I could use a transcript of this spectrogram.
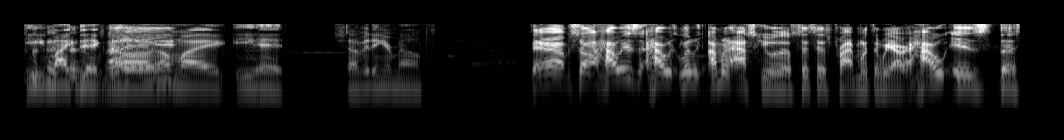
Eat my dick, dog. I'm like, eat it. Shove it in your mouth. Damn. So how is how? Let me. I'm gonna ask you this. This is Pride Month, and we are. How is the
